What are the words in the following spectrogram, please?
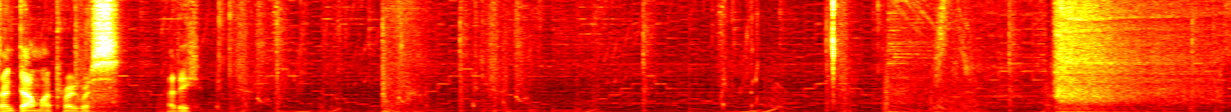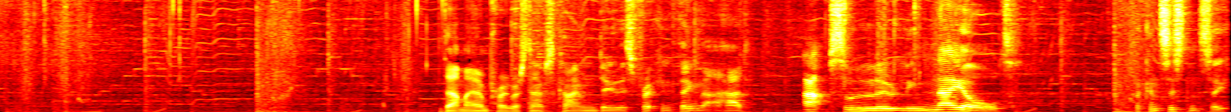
Don't doubt my progress, Eddie. Doubt my own progress now because I can't even do this freaking thing that I had absolutely nailed for consistency.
